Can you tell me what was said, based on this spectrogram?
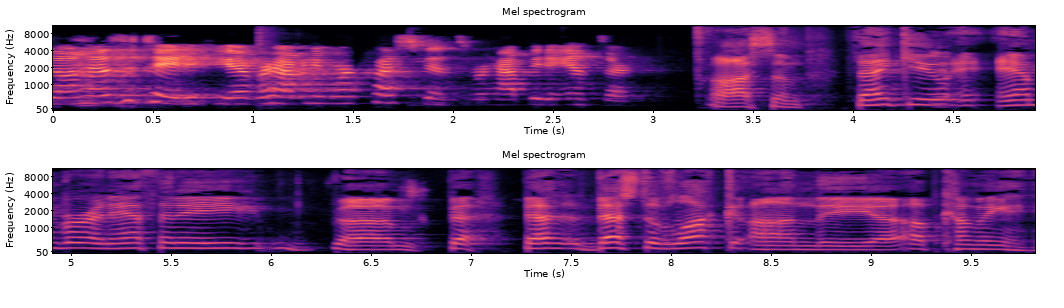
Don't hesitate. If you ever have any more questions, we're happy to answer. Awesome. Thank you, A- Amber and Anthony. Um, be, be, best of luck on the uh, upcoming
